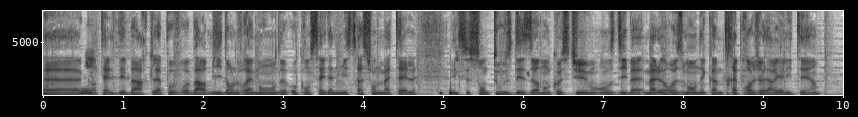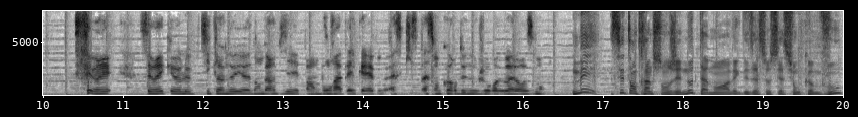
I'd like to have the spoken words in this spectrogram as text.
Euh, Oui. Quand elle débarque, la pauvre Barbie, dans le vrai monde, au conseil d'administration de Mattel, et que ce sont tous des hommes en costume, on se dit, bah, malheureusement, on est quand même très proche de la réalité. Hein. C'est vrai. Que le petit clin d'œil euh, dans Barbie est un bon rappel quand même à ce qui se passe encore de nos jours, euh, malheureusement. Mais c'est en train de changer, notamment avec des associations comme vous.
